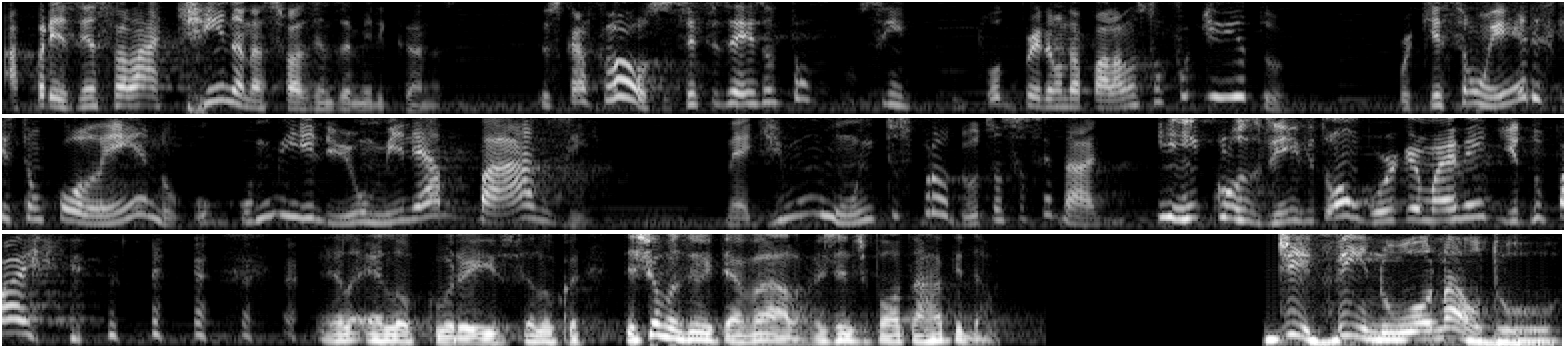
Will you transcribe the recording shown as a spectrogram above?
a presença latina nas fazendas americanas. E os caras falaram, oh, se você fizer isso, então, sim, todo perdão da palavra, nós estamos fodidos. Porque são eles que estão colhendo o, o, milho, e o milho é a base né, de muitos produtos na sociedade, inclusive do hambúrguer mais vendido no país. é, é loucura isso, é loucura. Deixa eu fazer um intervalo, a gente volta rapidão. Divino Ronaldo,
